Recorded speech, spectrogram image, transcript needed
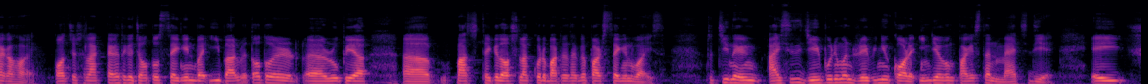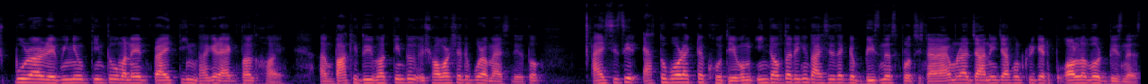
টাকা হয়। পঞ্চাশ লাখ টাকা থেকে যত সেকেন্ড বা ই বাড়বে, তত এর রুপিয়া পাঁচ থেকে দশ লাখ করে বাড়তে থাকবে পার সেকেন্ড ওয়াইজ তো চিন্তা আইসিসি যেই পরিমাণ রেভিনিউ করে ইন্ডিয়া এবং পাকিস্তান ম্যাচ দিয়ে, এই পুরা রেভিনিউ কিন্তু মানে প্রায় তিন ভাগের এক ভাগ হয়। বাকি দুই ভাগ কিন্তু সবার সাথে পুরো ম্যাচ দিয়ে। তো আইসিসির এত বড় একটা ক্ষতি এবং ইন্ড অফ দ্য ডে কিন্তু আইসিসি একটা বিজনেস প্রতিষ্ঠান। আমরা জানি যে এখন ক্রিকেট অল ওভার বিজনেস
